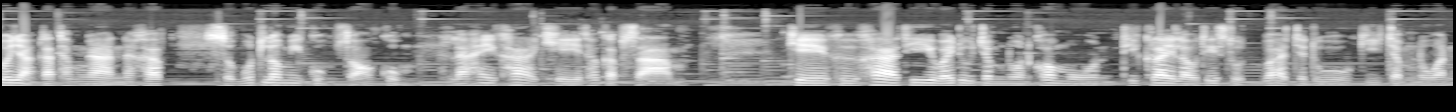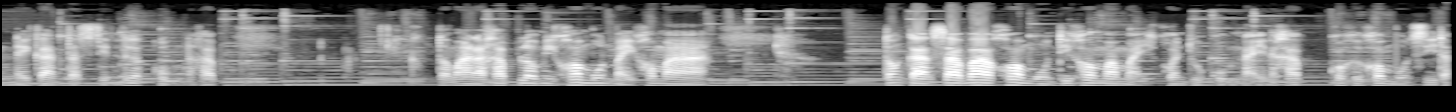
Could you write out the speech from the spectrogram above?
ตัวอย่างการทำงานนะครับ สมมุติเรามีกลุ่ม 2 กลุ่ม และให้ค่า k เท่ากับ 3 k คือค่าที่ไว้ดูจำนวนข้อมูลที่ใกล้เราที่สุดว่าจะดูกี่จำนวนในการตัดสินเลือกกลุ่มนะครับ ต่อมานะครับเรามีข้อมูลใหม่เข้ามา ต้องการทราบว่าข้อมูลที่เข้ามาใหม่ควรอยู่กลุ่มไหนนะครับ ก็คือข้อมูลสีด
